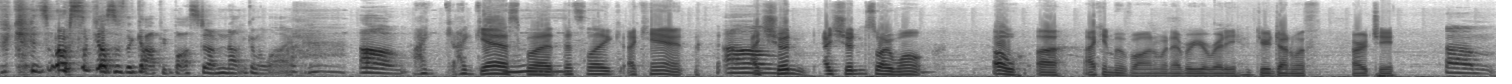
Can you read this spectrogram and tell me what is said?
it's mostly because of the copy pasta. I'm not gonna lie. Um, I I guess, but that's like I can't. um I shouldn't. I shouldn't, so I won't. Oh, uh, I can move on whenever you're ready. You're done with Archie. Um,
